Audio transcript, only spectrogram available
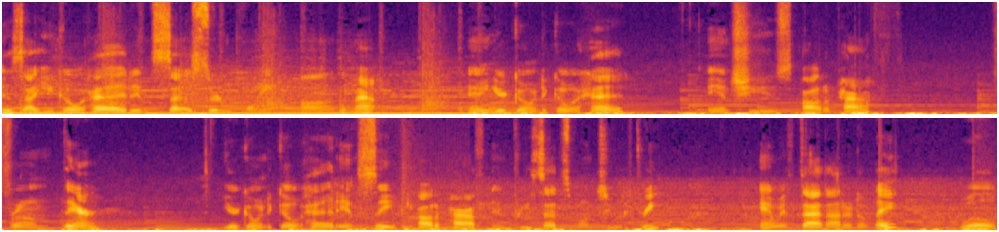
is that you go ahead and set a certain point on the map and you're going to go ahead and choose auto path from there you're going to go ahead and save the auto path in presets 1, 2, or 3. And with that out of the way, we'll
